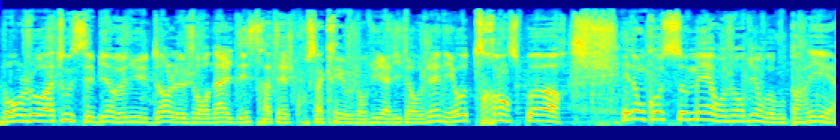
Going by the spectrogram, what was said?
Bonjour à tous et bienvenue dans le journal des stratèges consacré aujourd'hui à l'hydrogène et au transport. Et donc au sommaire aujourd'hui on va vous parler euh,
